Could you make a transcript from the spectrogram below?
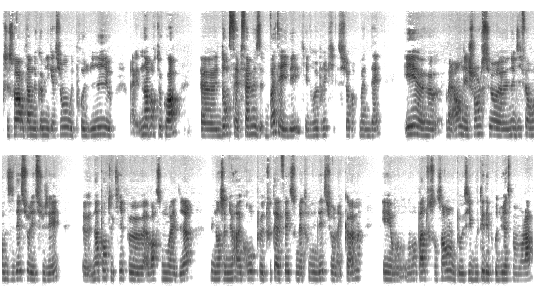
que ce soit en termes de communication ou de produits, euh, n'importe quoi, euh, dans cette fameuse boîte à idées, qui est une rubrique sur Monday. Et voilà, on échange sur nos différentes idées sur les sujets. n'importe qui peut avoir son mot à dire une ingénieure agro peut tout à fait soumettre une idée sur la com et on, en parle tous ensemble. On peut aussi goûter des produits à ce moment-là.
